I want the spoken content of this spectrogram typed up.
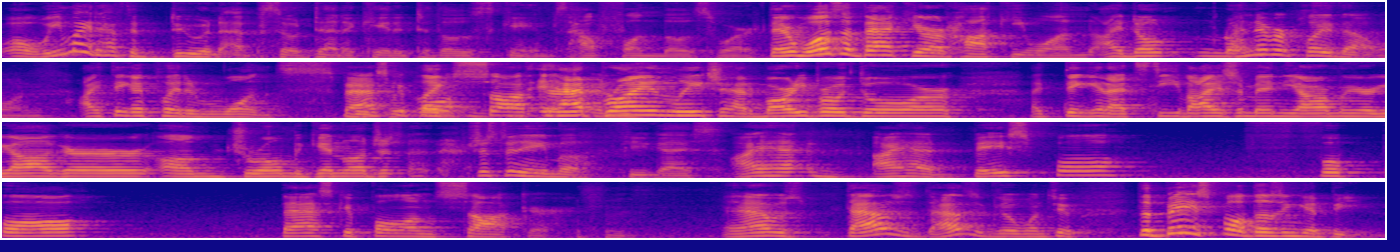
Oh, we might have to do an episode dedicated to those games. How fun those were. There was a backyard hockey one. I don't. know. I never played that one. I think I played it once. Basketball, soccer, It had and- Brian Leetch. It had Marty Brodeur. I think it had Steve Yzerman, Jaromir Jagr, um, Jarome Iginla. Just, just to name a few guys. I had I had baseball, football, basketball, and soccer, and that was that was that was a good one too. The baseball doesn't get beaten.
